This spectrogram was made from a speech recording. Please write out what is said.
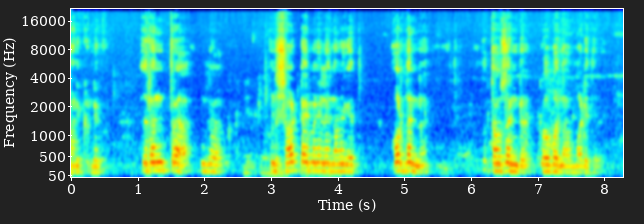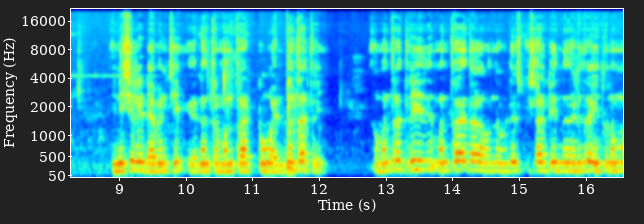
ಮಾಡಿಕೊಂಡೆವು ಅದರ ನಂತರ ಒಂದು ಒಂದು ಶಾರ್ಟ್ ಟೈಮಲ್ಲಿ ನಮಗೆ ಮೋರ್ ದೆನ್ ತೌಸಂಡ್ ರೋಬೋ ನಾವು ಮಾಡಿದ್ದೇವೆ. ಇನಿಷಿಯಲಿ ಡ್ಯಾವೆನ್ಸಿ ನಂತರ Mantra two and Mantra three Mantra three ಮಂತ್ರದ ಒಂದು ಸ್ಪೆಷಾಲಿಟಿ ಅಂತ ಹೇಳಿದರೆ, ಇದು ನಮ್ಮ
